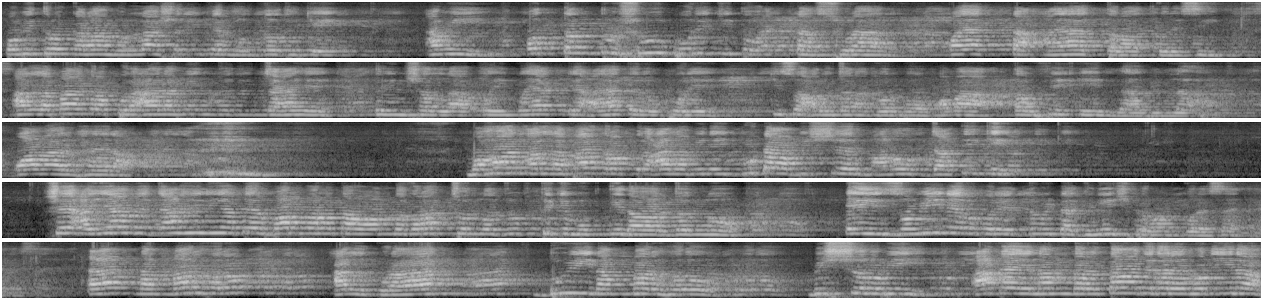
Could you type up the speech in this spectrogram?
পবিত্র কালামুল্লাহ শরীফের মধ্য থেকে আমি অত্যন্ত সুপরিচিত একটা সূরার কয়েকটা আয়াত তলাত করেছি। আল্লাহ পাক রব্বুল আলামিন যদি চাহে তো ইনশাআল্লাহ ওই কয়েকটি আয়াতের উপরে কিছু আলোচনা করব। ওমা তৌফিক ইল্লা বিল্লাহ আমার ভাইরা মহান আল্লাহ পাক রব্বুল আলামিন এই গোটা বিশ্বের মানব জাতিকে সে আইয়ামে জাহিলিয়াতের বর্বরতা ও অন্ধকারাচ্ছন্ন যুগ থেকে মুক্তি দেওয়ার জন্য এই জমিনের উপরে দুইটা জিনিস প্রেরণ করেছেন এক নাম্বার হলো আল কোরআন দুই নাম্বার হলো বিশ্বনবী আকাই নাম্বার তাজদারে মদিনা,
